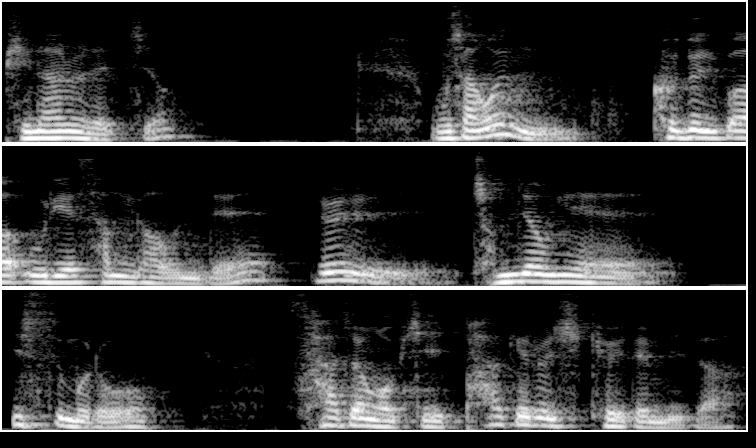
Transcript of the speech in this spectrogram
비난을 했죠. 우상은 그들과 우리의 삶 가운데를 점령해 있으므로 사정없이 파괴를 시켜야 됩니다.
